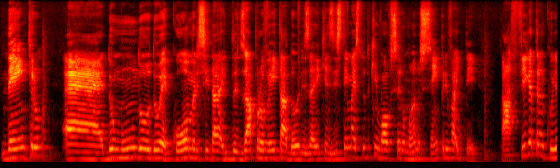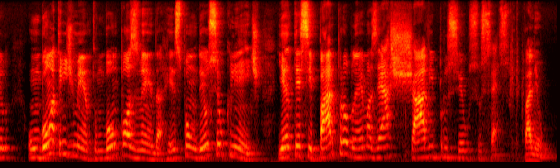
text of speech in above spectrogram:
dentro é, do mundo do e-commerce, dos aproveitadores aí que existem, mas tudo que envolve o ser humano sempre vai ter. Tá? Fica tranquilo, um bom atendimento, um bom pós-venda, responder o seu cliente e antecipar problemas é a chave para o seu sucesso. Valeu!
